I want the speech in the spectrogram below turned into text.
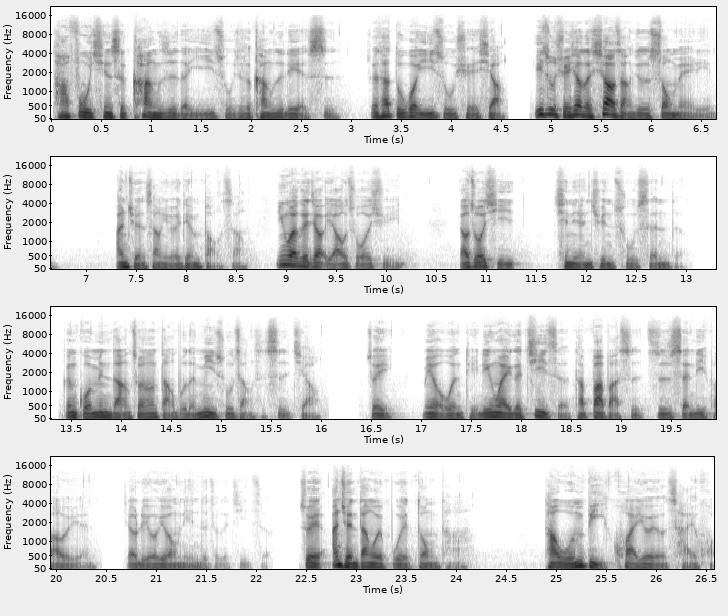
他父亲是抗日的遗族，就是抗日烈士，所以他读过彝族学校。彝族学校的校长就是宋美龄，安全上有一点保障。另外一个叫姚卓棋，姚卓棋青年军出身的，跟国民党中央党部的秘书长是世交，所以没有问题。另外一个记者，他爸爸是资深立法委员，叫刘永宁的这个记者，所以安全单位不会动他。他文笔快又有才华。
